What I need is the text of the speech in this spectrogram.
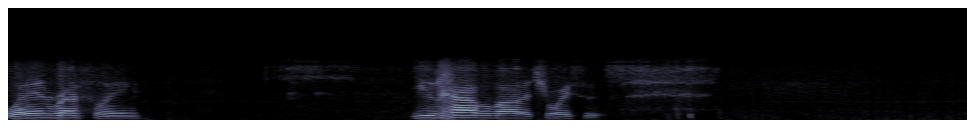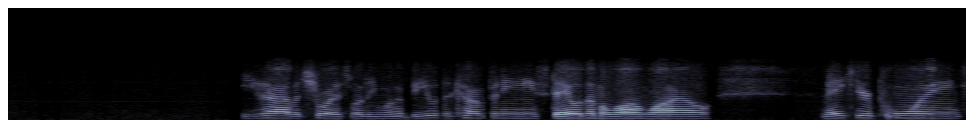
when in wrestling, you have a lot of choices. You have a choice whether you want to be with the company, stay with them a long while, make your points,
